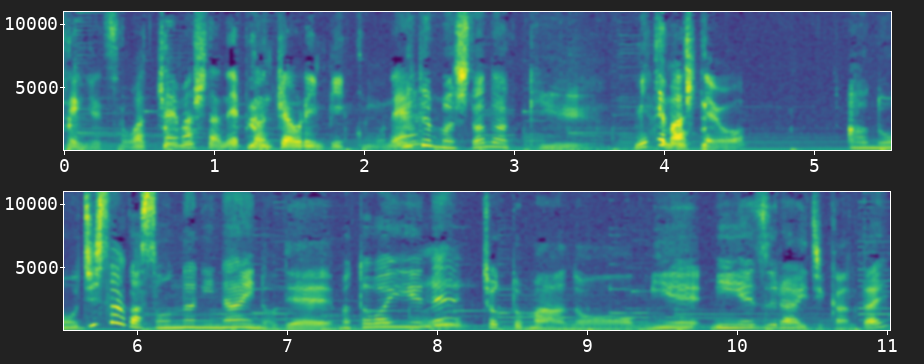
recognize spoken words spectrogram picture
先月終わっちゃいましたねピョンチャンオリンピックもね。見てました？ナッキー。見てましたよ。あの時差がそんなにないので、まあ、とはいえね、うん。ちょっとまああの見え見えづらい時間帯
